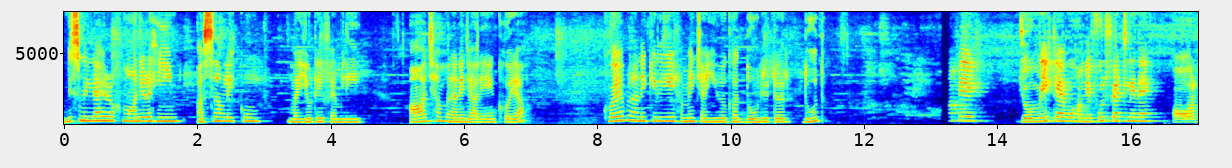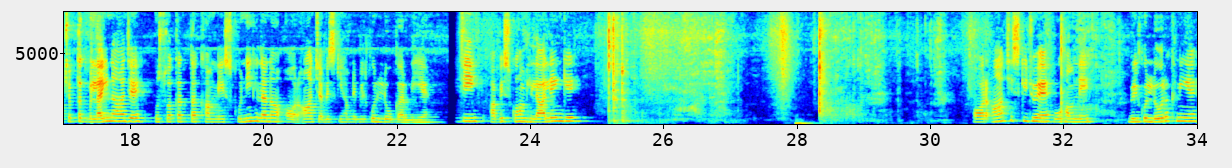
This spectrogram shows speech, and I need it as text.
बिसमीम अस्सलाम मयूटी फैमिली। आज हम बनाने जा रहे हैं खोया। खोया बनाने के लिए हमें चाहिए होगा दो लीटर दूध। यहाँ पे जो मिल्क है वो हमने फुल फैट लेना है और जब तक बलाई ना आ जाए, उस वक़्त तक हमने इसको नहीं हिलाना और आँच अब इसकी हमने बिल्कुल लो कर दी है। जी, अब इसको हम हिला लेंगे। और आँच इसकी जो है वो हमने बिल्कुल लो रखनी है।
